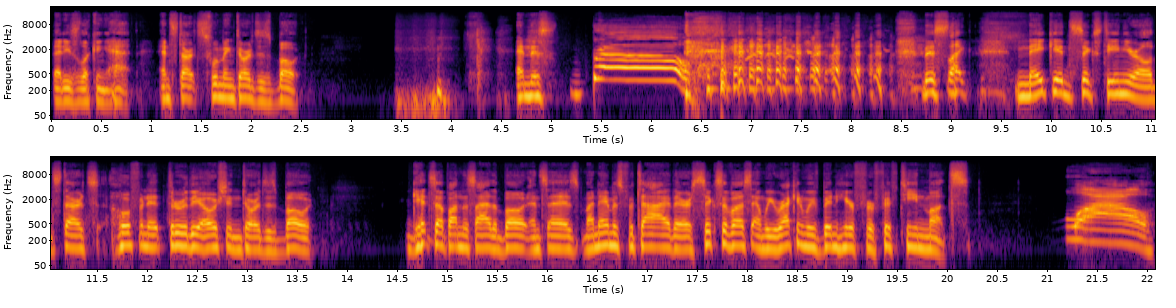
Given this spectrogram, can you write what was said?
that he's looking at and start swimming towards his boat. And this Bro! this like naked 16 year old starts hoofing it through the ocean towards his boat gets up on the side of the boat and says my name is fatai there are six of us and we reckon we've been here for 15 months wow.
